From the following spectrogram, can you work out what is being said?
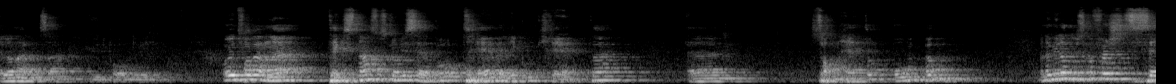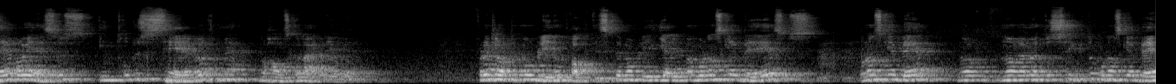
eller nærme seg Gud på, om du vil. Og ut fra denne teksten her så skal vi se på tre veldig konkrete eh, sannheter om bønn. Men jeg vil at du skal først se hva Jesus introduserer med når han skal lære deg å be. For det er klart det må bli noe praktisk. Det må bli hjelp med hvordan skal jeg be Jesus? Hvordan skal jeg be når, når jeg møter sykdom? Hvordan skal jeg be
